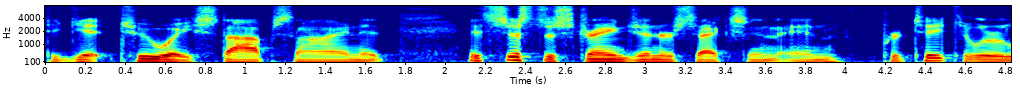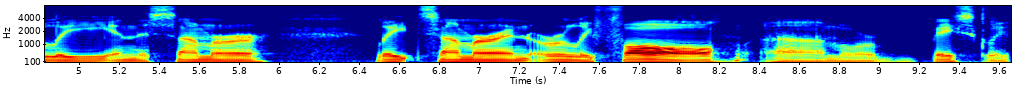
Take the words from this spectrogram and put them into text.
to get to a stop sign. It it's just a strange intersection, and particularly in the summer, late summer and early fall, um, or basically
